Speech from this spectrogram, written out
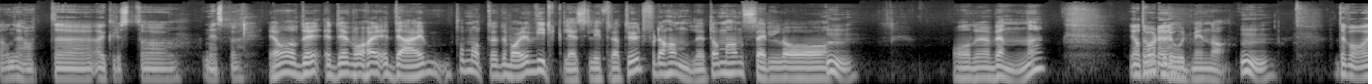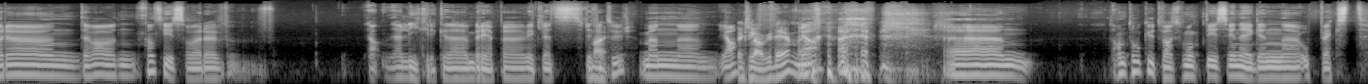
da hadde vi hatt uh, Aukrust og Nesbø. Ja, og det, det, var, det, er på en måte, det var jo virkelighetslitteratur, for det handlet om han selv og, mm. og vennene. Ja, det var og det. bror min, da. Mm. Det var eh, Det var, kan sies å være ja, Jeg liker ikke det brepet virkelighetslitteratur, Nei. men ja. Beklager det, men ja. Han tok utgangspunkt i sin egen oppvekst,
